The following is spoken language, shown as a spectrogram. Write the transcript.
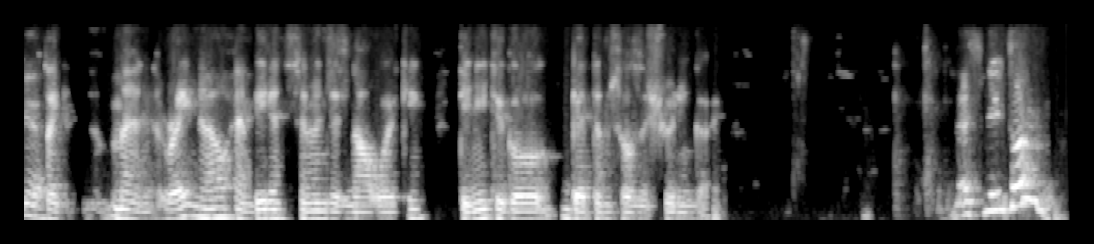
Yeah. Like man, right now Embiid and Simmons is not working. They need to go get themselves a shooting guy. That's James Harden.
